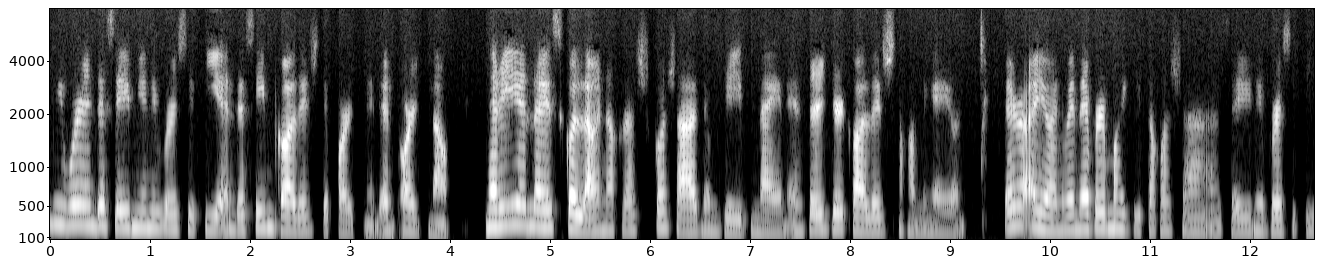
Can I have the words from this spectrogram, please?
we were in the same university and the same college department and org now. Na-realize ko lang na crush ko siya nung grade 9 and third year college na kami ngayon. Pero ayun, whenever makikita ko siya sa university,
